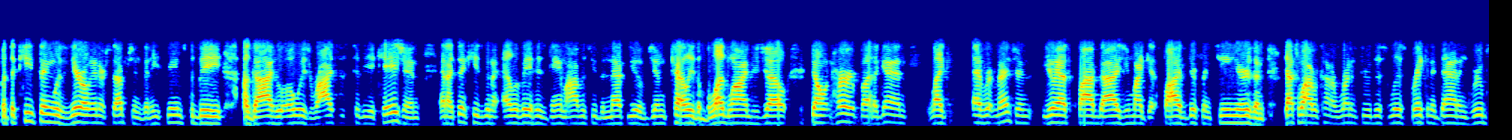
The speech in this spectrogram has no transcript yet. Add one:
But the key thing was zero interceptions, and he seems to be a guy who always rises to the occasion. And I think he's going to elevate his game. Obviously, the nephew of Jim Kelly, the bloodlines, Joe, don't hurt. But again, like Everett mentioned, you ask five guys, you might get five different seniors, and that's why we're kind of running through this list, breaking it down in groups.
